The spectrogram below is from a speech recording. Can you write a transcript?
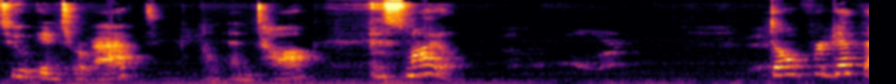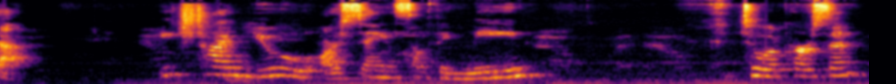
to interact and talk and smile. Don't forget that. Each time you are saying something mean to a person,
